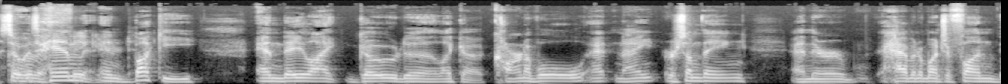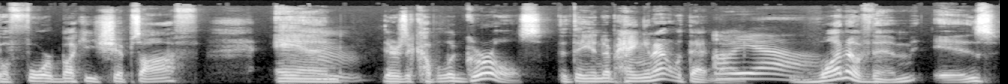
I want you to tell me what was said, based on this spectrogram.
So it's him figured. and Bucky, and they like go to like a carnival at night or something, and they're having a bunch of fun before Bucky ships off. And mm-hmm. there's a couple of girls that they end up hanging out with that oh, night. Oh, yeah. One of them is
